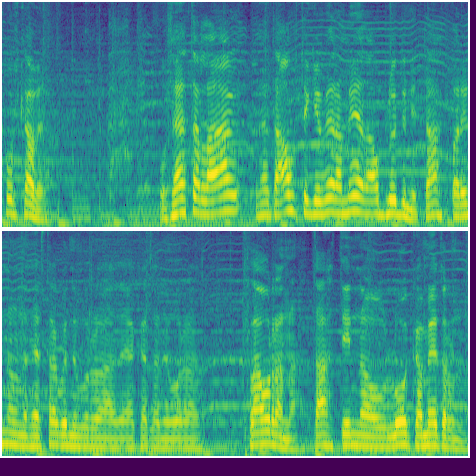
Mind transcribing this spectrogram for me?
fólk hafi það. Og þetta lag, þetta átti ekki að vera með á blöðinni, datt bara inn á hana þegar strákvöndin voru að, eða kallarnir voru að klára hana, datt inn á loka metrónum.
